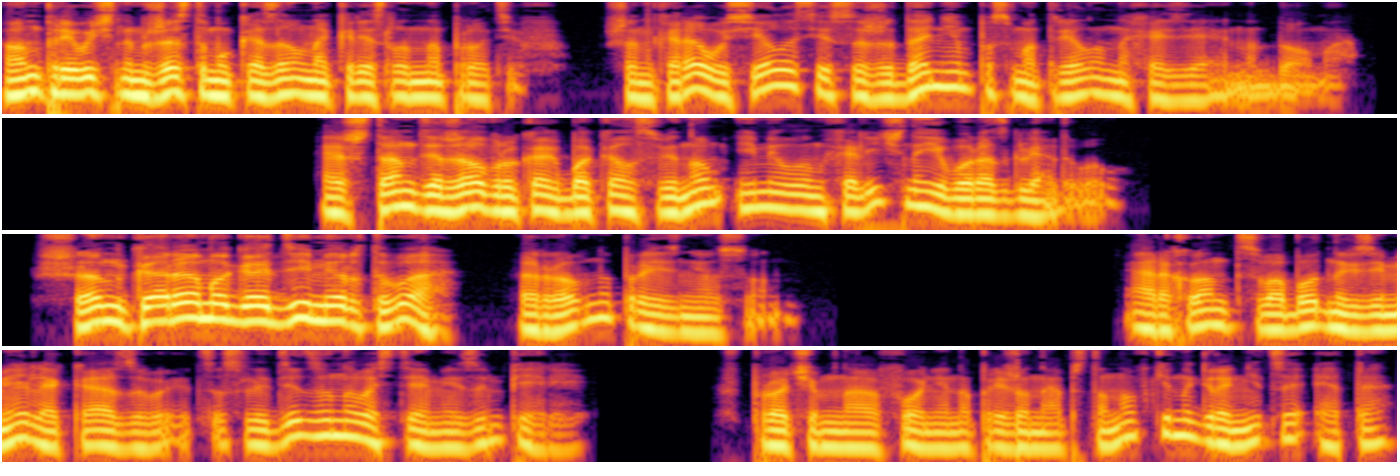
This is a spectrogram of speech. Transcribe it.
Он привычным жестом указал на кресло напротив. Шанкара уселась и с ожиданием посмотрела на хозяина дома. Эштан держал в руках бокал с вином и меланхолично его разглядывал. «Шанкара Магади мертва», — ровно произнес он. Архонт свободных земель, оказывается, следит за новостями из Империи. Впрочем, на фоне напряженной обстановки на границе это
